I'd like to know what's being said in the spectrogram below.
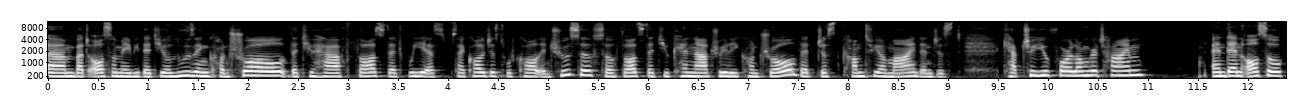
um, but also maybe that you're losing control, that you have thoughts that we as psychologists would call intrusive, so thoughts that you cannot really control, that just come to your mind and just capture you for a longer time. And then also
